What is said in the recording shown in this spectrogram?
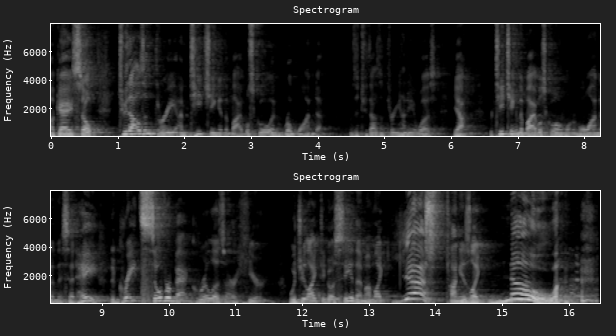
Okay, so 2003, I'm teaching in the Bible school in Rwanda. Was it 2003, honey? It was. Yeah. We're teaching in the Bible school in Rwanda, and they said, Hey, the great silverback gorillas are here. Would you like to go see them? I'm like, Yes! Tanya's like, No!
